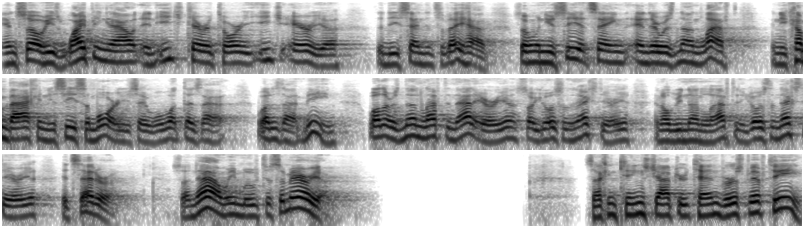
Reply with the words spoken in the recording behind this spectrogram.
And so he's wiping out in each territory, each area, the descendants of Ahab. So when you see it saying, and there was none left, and you come back and you see some more, you say, well, what does that, what does that mean? Well, there was none left in that area, so he goes to the next area, and there'll be none left, and he goes to the next area, etc. So now we move to Samaria. 2 Kings chapter 10, verse 15.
